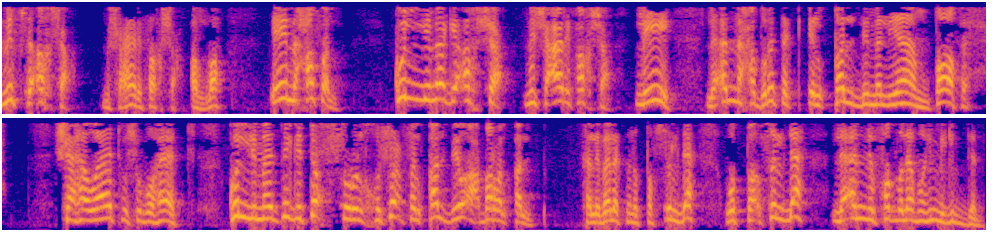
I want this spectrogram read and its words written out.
نفسي أخشع. مش عارف أخشع. الله. إيه اللي حصل؟ كل ما أجي أخشع مش عارف أخشع. ليه؟ لأن حضرتك القلب مليان طافح شهوات وشبهات. كل ما تيجي تحصر الخشوع في القلب يقع بره القلب. خلي بالك من التفصيل ده والتأصيل ده لأن بفضل الله مهم جدا.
